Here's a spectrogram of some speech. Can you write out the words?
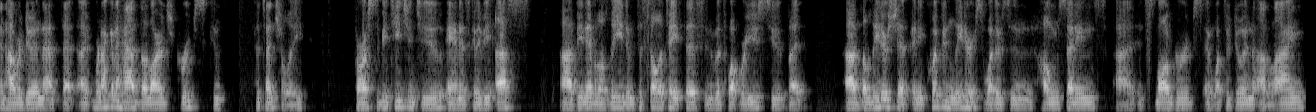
and how we're doing that. That uh, we're not going to have the large groups potentially for us to be teaching to, and it's going to be us uh, being able to lead and facilitate this, and with what we're used to, but. Uh, the leadership and equipping leaders, whether it's in home settings, uh, in small groups, and what they're doing online,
